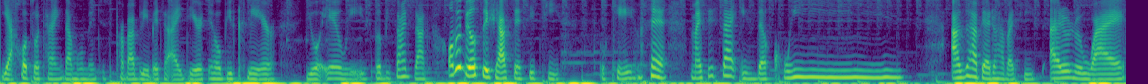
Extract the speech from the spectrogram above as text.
yeah, hot water in that moment is probably a better idea to help you clear your airways. But besides that, or maybe also if you have sensitive teeth, okay. My sister is the queen. I'm so happy I don't have a teeth. I don't know why,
